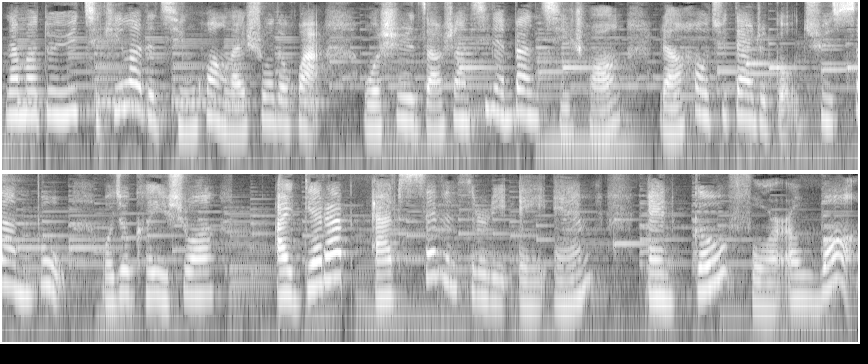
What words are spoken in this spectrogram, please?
那么对于 Tequila 的情况来说的话，我是早上七点半起床，然后去带着狗去散步，我就可以说 I get up at 7:30 a.m. and go for a walk.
